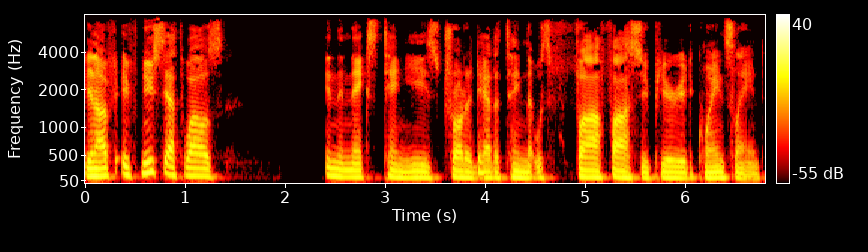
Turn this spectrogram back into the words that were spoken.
You know, if, if New South Wales in the next 10 years trotted out a team that was far, far superior to Queensland,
